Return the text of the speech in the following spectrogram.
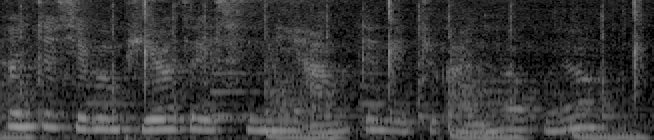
현재 집은 비어져 있으니 아무 때나 입주 가능하고요.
